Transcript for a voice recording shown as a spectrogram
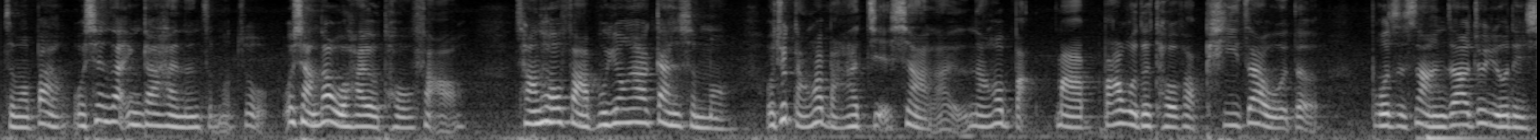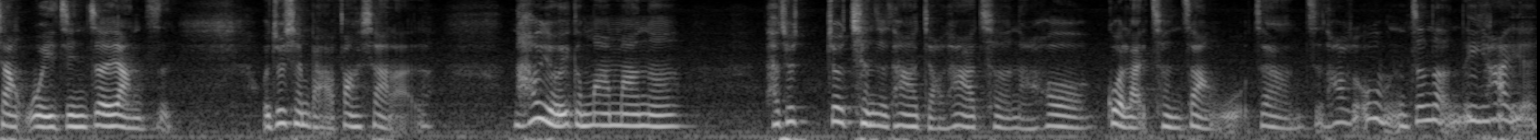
怎么办？我现在应该还能怎么做？我想到我还有头发哦，长头发不用要干什么？我就赶快把它解下来，然后把把把我的头发披在我的脖子上，你知道，就有点像围巾这样子。我就先把它放下来了。然后有一个妈妈呢，他就就牵着他的脚踏车，然后过来称赞我这样子。他说：“哦，你真的很厉害耶！”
